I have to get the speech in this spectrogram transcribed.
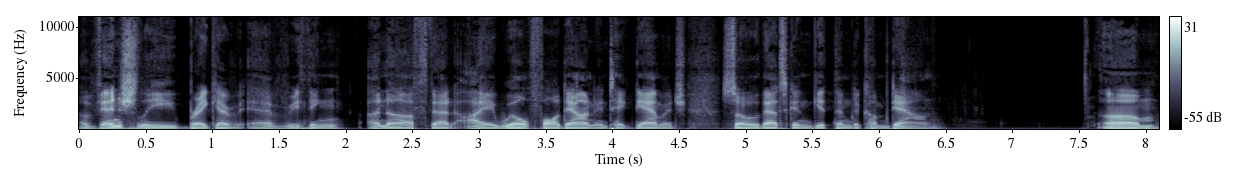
eventually break ev everything enough that I will fall down and take damage. So that's going to get them to come down. Um,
